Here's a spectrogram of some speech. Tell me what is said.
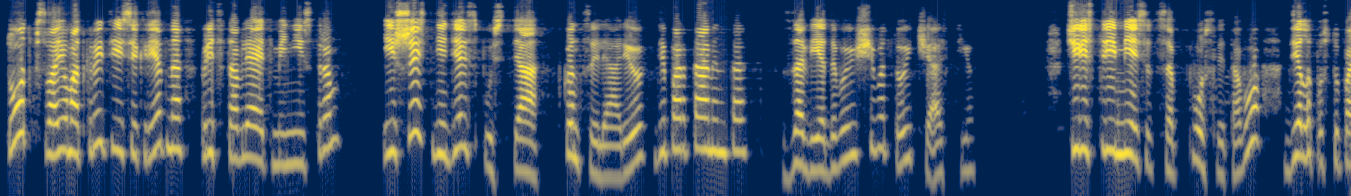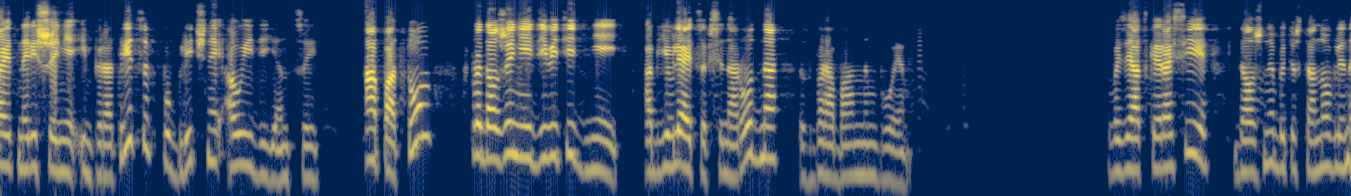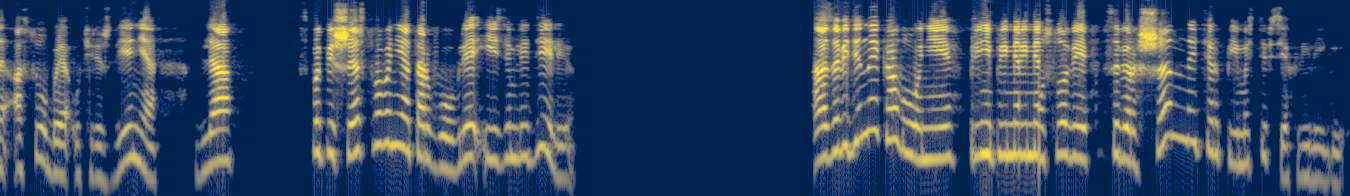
тот в своем открытии секретно представляет министрам и шесть недель спустя в канцелярию департамента, заведующего той частью. Через три месяца после того дело поступает на решение императрицы в публичной аудиенции, а потом в продолжении девяти дней объявляется всенародно с барабанным боем. В азиатской России должны быть установлены особые учреждения для спопешествования торговле и земледелию. А заведены колонии при непременном условии совершенной терпимости всех религий.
